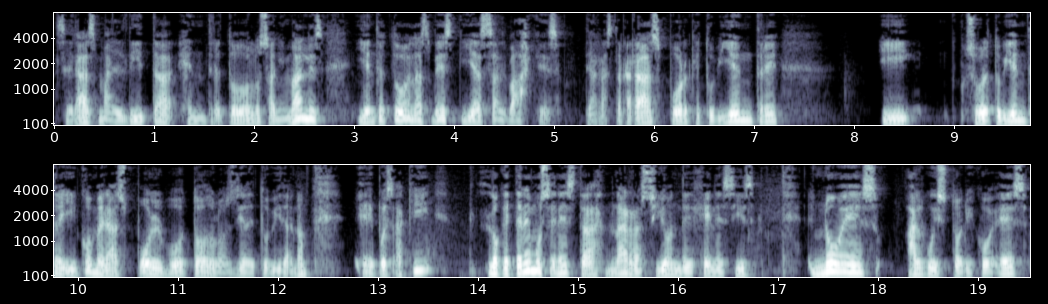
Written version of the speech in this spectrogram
Serás maldita entre todos los animales y entre todas las bestias salvajes. Te arrastrarás porque tu vientre y sobre tu vientre y comerás polvo todos los días de tu vida, ¿no? Eh, pues aquí lo que tenemos en esta narración de Génesis no es algo histórico, es,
